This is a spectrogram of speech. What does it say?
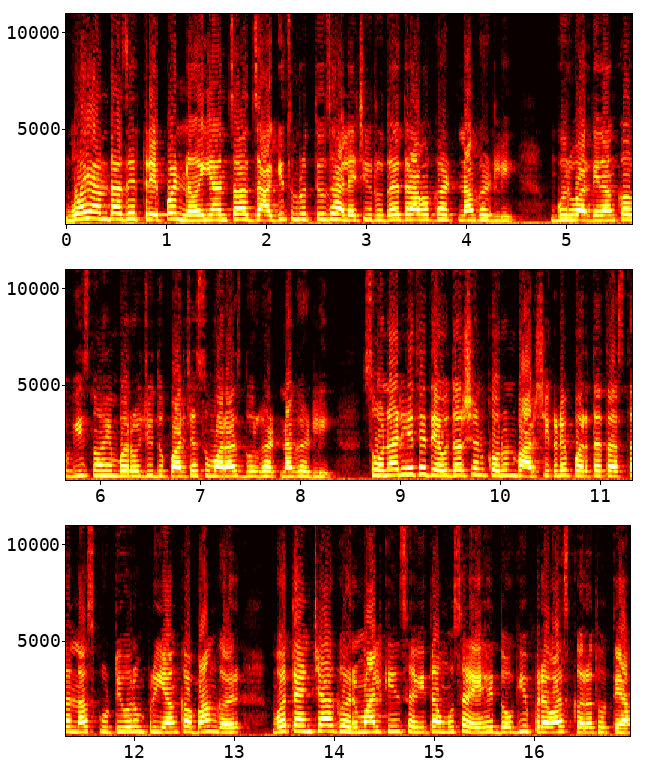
वय अंदाजे त्रेपन्न यांचा जागीच मृत्यू झाल्याची हृदयद्रावक घटना घडली. गुरुवार दिनांक वीस नोव्हेंबर रोजी दुपारच्या सुमारास दुर्घटना घडली. सोनारी येथे देवदर्शन करून बार्शीकडे परतत असताना स्कूटीवरून प्रियांका बांगर व त्यांच्या घरमालकीन सविता मुसळे हे दोघी प्रवास करत होत्या.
